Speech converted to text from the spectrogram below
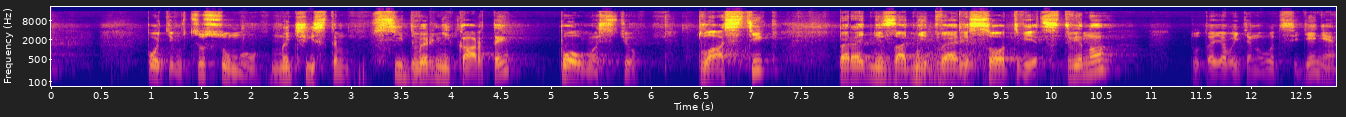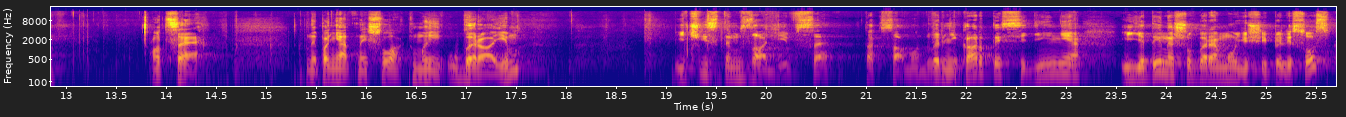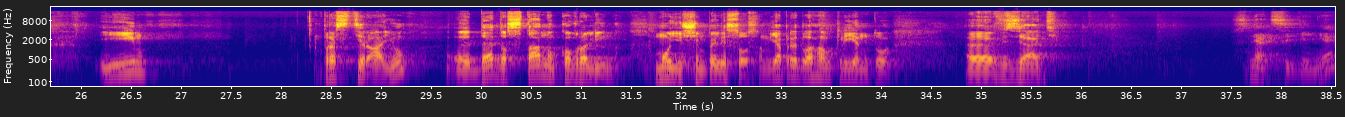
Потім в цю суму ми чистимо всі дверні карти, повністю пластик, передні задні двері соответственно. Тут я витягнув от сидіння. Оце непонятний шлак ми убираємо. І чистимо ззаді все. Так само дверні карти, сидіння. І єдине, що беремо моющий пилісос і простираю, де достану ковролін моющим пилісосом. Я предлагав клієнту е, взяти, зняти сидіння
